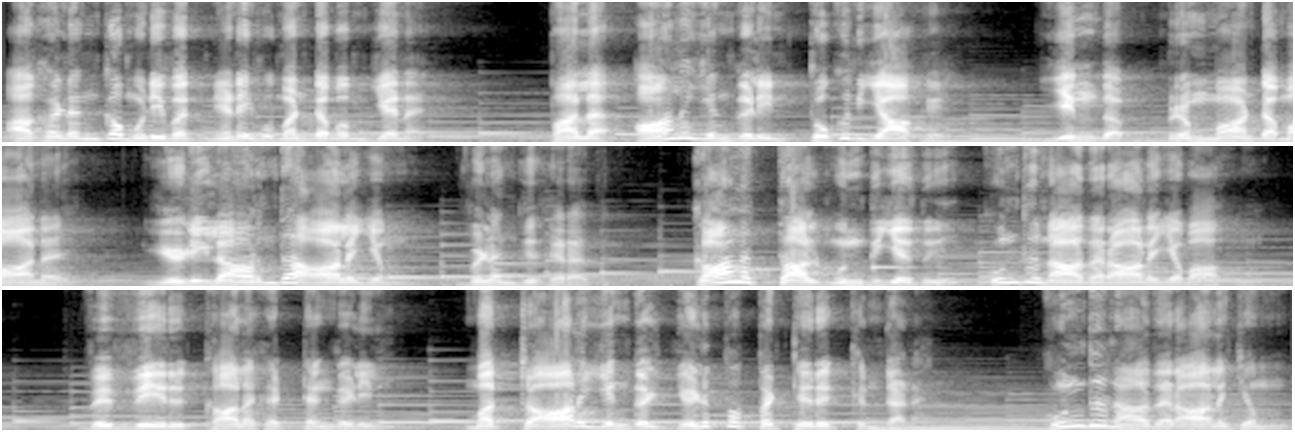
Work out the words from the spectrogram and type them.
அகலங்க முனிவர் நினைவு மண்டபம் என பல ஆலயங்களின் தொகுதியாக இந்த பிரம்மாண்டமான எழிலார்ந்த ஆலயம் விளங்குகிறது. காலத்தால் முந்தியது குந்துநாதர் ஆலயமாகும். வெவ்வேறு காலகட்டங்களில் மற்ற ஆலயங்கள் எழுப்பப்பட்டிருக்கின்றன. குந்துநாதர் ஆலயம்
